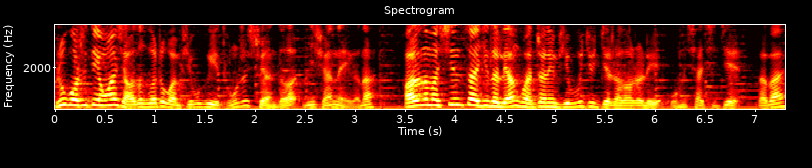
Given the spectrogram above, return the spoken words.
如果是电玩小子和这款皮肤可以同时选择，你选哪个呢？好了，那么新赛季的两款战令皮肤就介绍到这里，我们下期见，拜拜。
